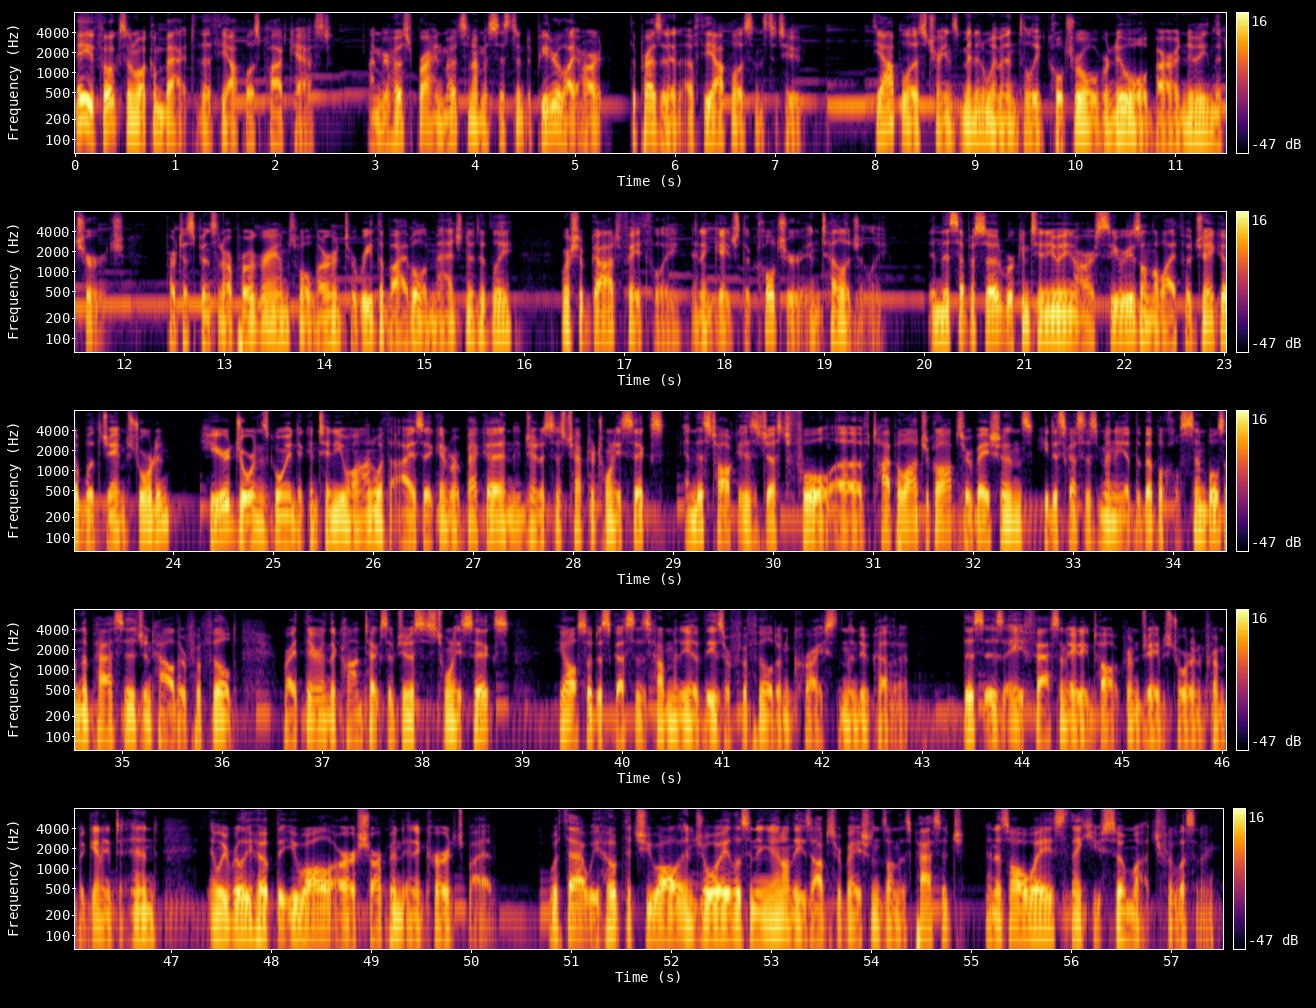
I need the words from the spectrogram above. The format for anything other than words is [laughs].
Hey, folks, and welcome back to the Theopolis Podcast. I'm your host, Brian Moats, and I'm assistant to Peter Leithart, the president of Theopolis Institute. Theopolis trains men and women to lead cultural renewal by renewing the church. Participants in our programs will learn to read the Bible imaginatively, worship God faithfully, and engage the culture intelligently. In this episode, we're continuing our series on the life of Jacob with James Jordan. Here, Jordan's going to continue on with Isaac and Rebecca in Genesis chapter 26, and this talk is just full of typological observations. He discusses many of the biblical symbols in the passage and how they're fulfilled right there in the context of Genesis 26. He also discusses how many of these are fulfilled in Christ in the new covenant. This is a fascinating talk from James Jordan from beginning to end, and we really hope that you all are sharpened and encouraged by it. With that, we hope that you all enjoy listening in on these observations on this passage, and as always, thank you so much for listening.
